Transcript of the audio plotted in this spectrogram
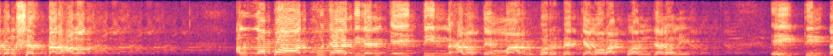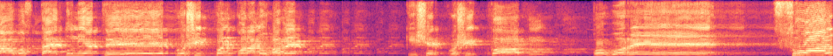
এবং শেষদার হালত। আল্লাহ পাক বুঝায় দিলেন, এই তিন হালতে মার গর্বে কেন রাখলাম জাননি? এই তিনটা অবস্থায় দুনিয়াতে প্রশিক্ষণ করানো হবে। কিসের প্রশিক্ষণ? কবরে সোয়াল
